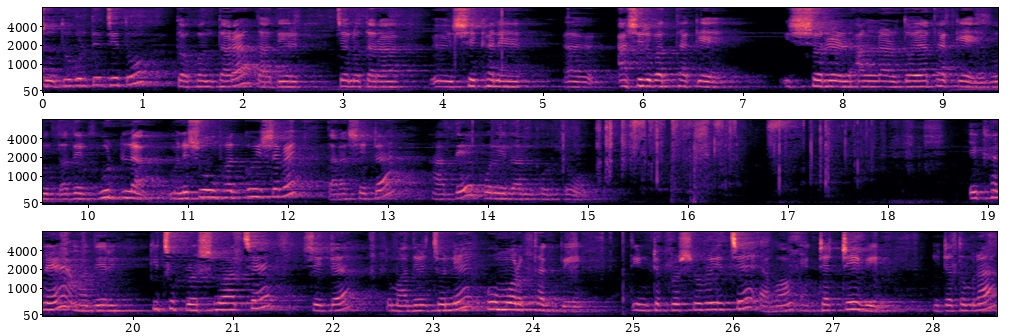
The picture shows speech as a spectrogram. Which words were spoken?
যুদ্ধ করতে যেত, তখন তারা তাদের, যেন তারা সেখানে আশীর্বাদ থাকে। ঈশ্বরের আল্লাহর দয়া থাকে এবং তাদের গুড লাক মানে সৌভাগ্য হিসেবে তারা সেটা হাতে পরিধান করত। এখানে আমাদের কিছু প্রশ্ন আছে, সেটা তোমাদের জন্য হোমওয়ার্ক থাকবে। তিনটে প্রশ্ন রয়েছে এবং একটা টেবিল এটা তোমরা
